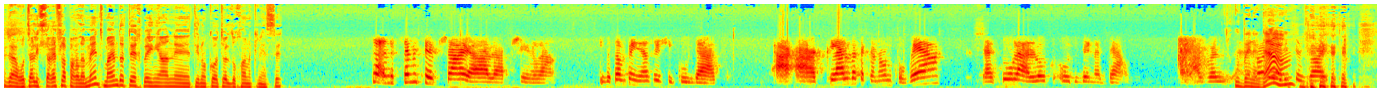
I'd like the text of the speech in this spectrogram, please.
רגע, רוצה להצטרף לפרלמנט? מה עמדתך בעניין אה, תינוקות על דוכן הכנסת? כן, אני חושבת שאפשר היה לאפשר לה, כי בסוף זה עניין של שיקול דעת. הכלל בתקנון קובע שאסור להעלות עוד בן אדם. אבל... הוא בן לא אדם?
